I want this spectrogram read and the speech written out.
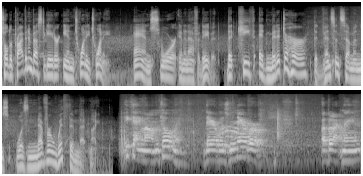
told a private investigator in 2020 and swore in an affidavit that Keith admitted to her that Vincent Simmons was never with them that night. He came out and told me there was never a black man.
